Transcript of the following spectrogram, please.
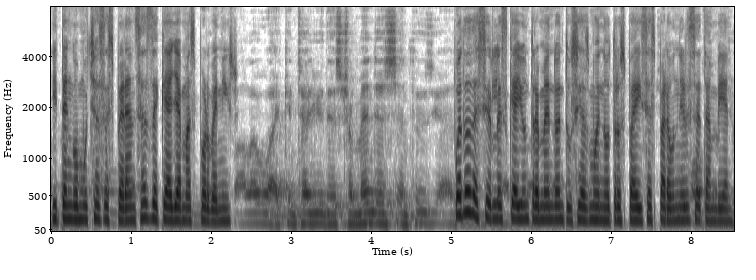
y tengo muchas esperanzas de que haya más por venir. Puedo decirles que hay un tremendo entusiasmo en otros países para unirse también,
